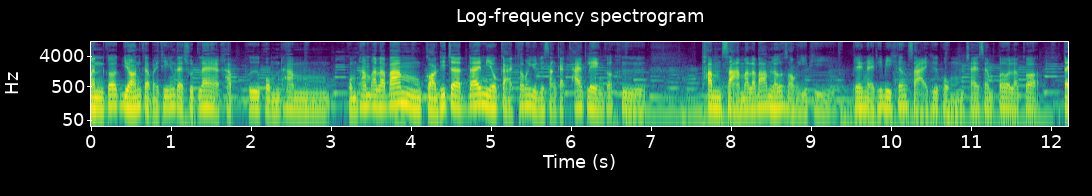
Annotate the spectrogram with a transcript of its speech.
มันก็ย้อนกลับไปที่ตั้งแต่ชุดแรกครับ คือผมทำผมทำอัลบั้มก่อนที่จะได้มีโอกาสเข้ามาอยู่ในสังกัดค่ายเพลงก็คือทำสามอัลบั้มแล้วก็ 2 EP เพลงไหนที่มีเครื่องสายคือผมใช้ sample แล้วก็แต่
